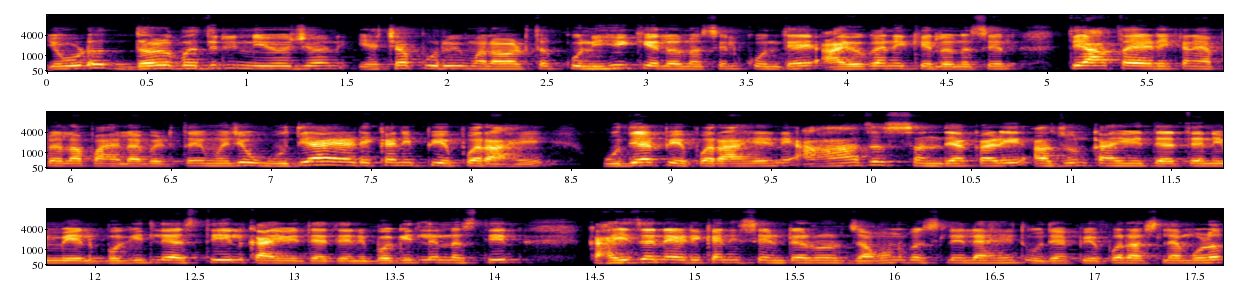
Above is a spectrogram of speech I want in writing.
एवढं दळभद्री नियोजन याच्यापूर्वी मला वाटतं कुणीही केलं नसेल कोणत्याही आयोगाने केलं नसेल ते आता या ठिकाणी आपल्याला पाहायला भेटतंय. म्हणजे उद्या या ठिकाणी पेपर आहे उद्या पेपर आहे आणि आजच संध्याकाळी अजून काही विद्यार्थ्यांनी मेल बघितले असतील काही विद्यार्थ्यांनी बघितले नसतील काही जण या ठिकाणी सेंटरवर जाऊन बसलेले आहेत. उद्या पेपर असल्यामुळं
